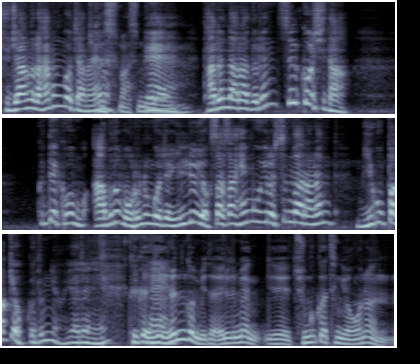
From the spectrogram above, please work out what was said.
주장을 하는 거잖아요. 그렇 맞습니다. 예, 다른 나라들은 쓸 것이다. 근데 그건 아무도 모르는 거죠. 인류 역사상 핵무기를 쓴 나라는 미국밖에 없거든요. 여전히. 그러니까 예. 이런 겁니다. 예를 들면 이제 중국 같은 경우는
